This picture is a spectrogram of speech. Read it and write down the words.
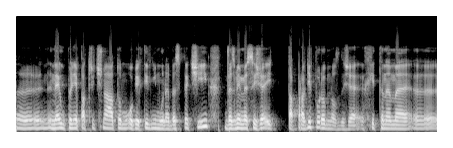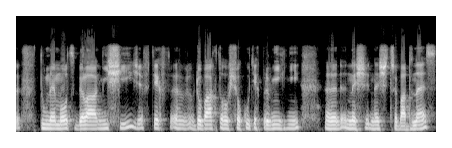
eh, neúplně patřičná tomu objektivnímu nebezpečí. Vezměme si, že i ta pravděpodobnost, že chytneme eh, tu nemoc, byla nižší, že v těch v dobách toho šoku těch prvních dní, eh, než, než třeba dnes.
